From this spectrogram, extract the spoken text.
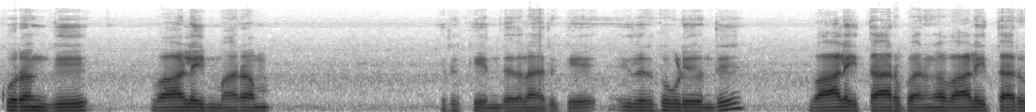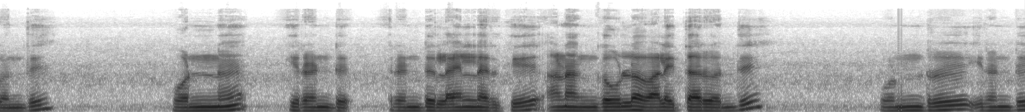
குரங்கு வாழை மரம் இருக்குது இந்த இதெல்லாம் இருக்குது இதில் இருக்கக்கூடியது வந்து வாழைத்தார் பாருங்கள் வாழைத்தார் வந்து ஒன்று இரண்டு ரெண்டு லைனில் இருக்குது ஆனால் அங்கே உள்ள வாழைத்தார் வந்து ஒன்று இரண்டு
